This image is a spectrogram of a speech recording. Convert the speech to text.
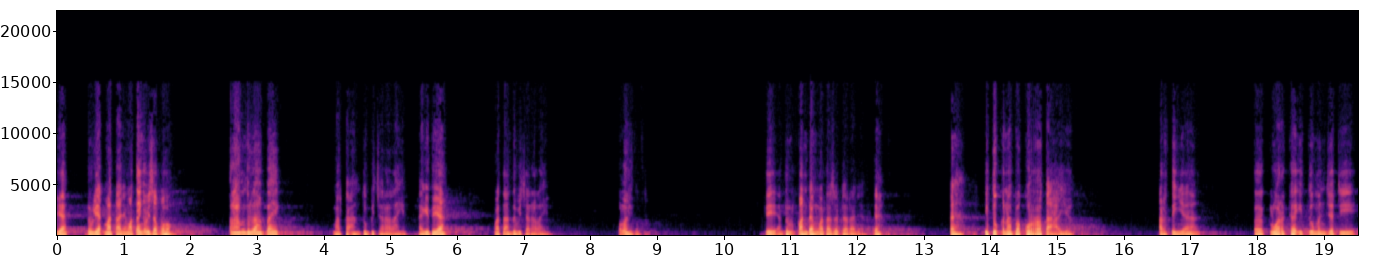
Ya, antum lihat matanya. Matanya nggak bisa bohong. Alhamdulillah baik. Mata antum bicara lain. Nah gitu ya. Mata antum bicara lain. Allah itu. Oke, antum pandang mata saudaranya ya. Nah, itu kenapa kurrata ayun. Artinya eh, keluarga itu menjadi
